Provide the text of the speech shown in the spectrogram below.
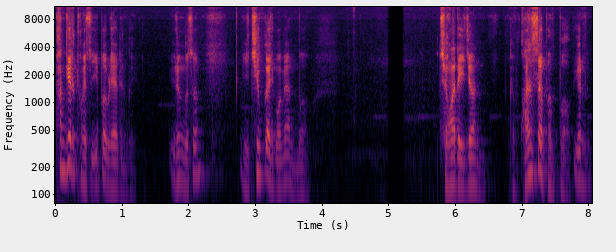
판결을 통해서 입법을 해야 되는 거예요. 이런 것은 이 지금까지 보면 뭐 청와대 이전 그 관습헌법 이건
